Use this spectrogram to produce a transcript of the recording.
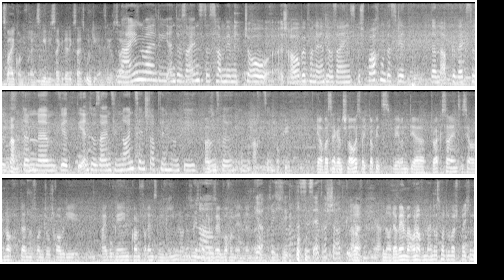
zwei Konferenzen geben, die Psychedelic Science und die Entheo Science. Nein, weil die Entheoscience, das haben wir mit Joe Schraube von der Entheoscience besprochen, das wird dann abgewechselt. Ah. Dann ähm, wird die Entheoscience im 19 stattfinden und die Ah, unsere im 18. Okay. Ja, was ja ganz schlau ist, weil ich glaube jetzt während der Drug Science ist ja auch noch dann von Joe Schraube die Ibogaine-Konferenz in Wien oder so, ist Genau. glaube ich am selben Wochenende. Ne? Ja, So ein richtig. Das ist etwas schad Ja, gelaufen. Ja. genau. Da werden wir auch noch ein anderes Mal drüber sprechen,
